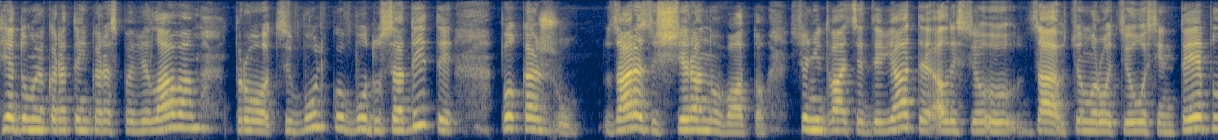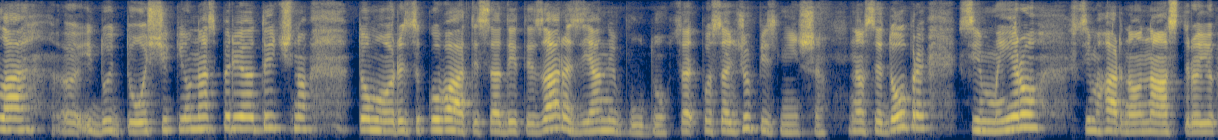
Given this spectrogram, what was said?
я думаю, коротенько розповіла вам. про цибульку. Буду садити, покажу. Зараз ще ранувато. Сьогодні 29, але за, в цьому році осінь тепла, е, ідуть дощики у нас періодично, тому ризикувати садити зараз я не буду. Посаджу пізніше. На все добре, всім миру, всім гарного настрою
